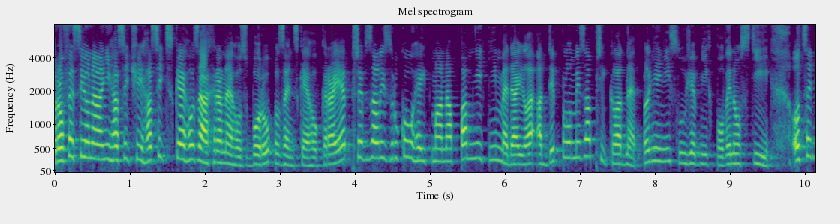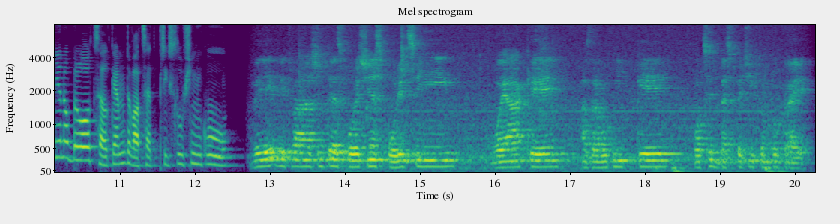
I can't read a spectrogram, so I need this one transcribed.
Profesionální hasiči Hasičského záchranného sboru Plzeňského kraje převzali z rukou hejtmana pamětní medaile a diplomy za příkladné plnění služebních povinností. Oceněno bylo celkem 20 příslušníků. Vy vytváříte společně s policií, vojáky a zdravotníky pocit bezpečí v tomto kraji.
